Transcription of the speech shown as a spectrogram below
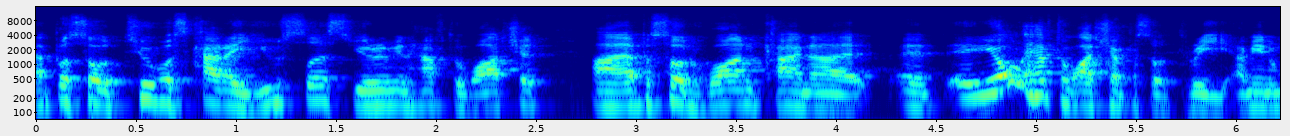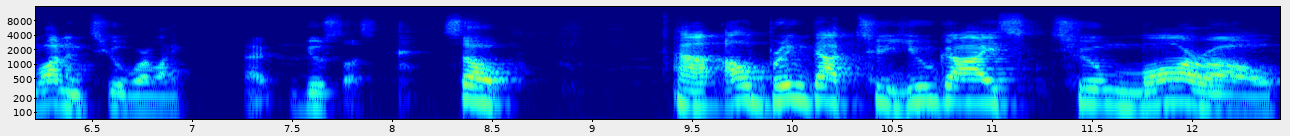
Episode two was kind of useless. You don't even have to watch it. Uh, episode one kind of, you only have to watch episode three. I mean, one and two were like uh, useless. So uh, I'll bring that to you guys tomorrow.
